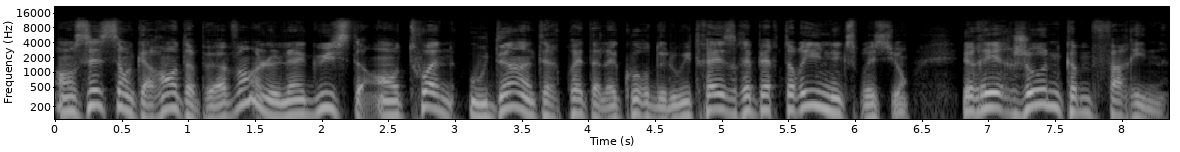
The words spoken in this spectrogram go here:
En 1640, un peu avant, le linguiste Antoine Houdin, interprète à la cour de Louis XIII, répertorie une expression rire jaune comme farine.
